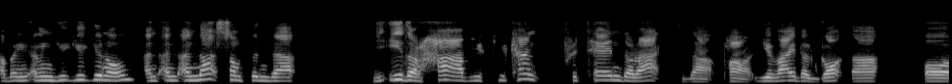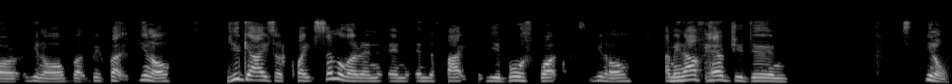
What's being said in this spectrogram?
I mean, I mean, you you you know, and and and that's something that you either have. You you can't pretend or act that part. You've either got that, or you know, but- but you know, you guys are quite similar in in in the fact that you both work. You know, I mean, I've heard you doing, you know,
